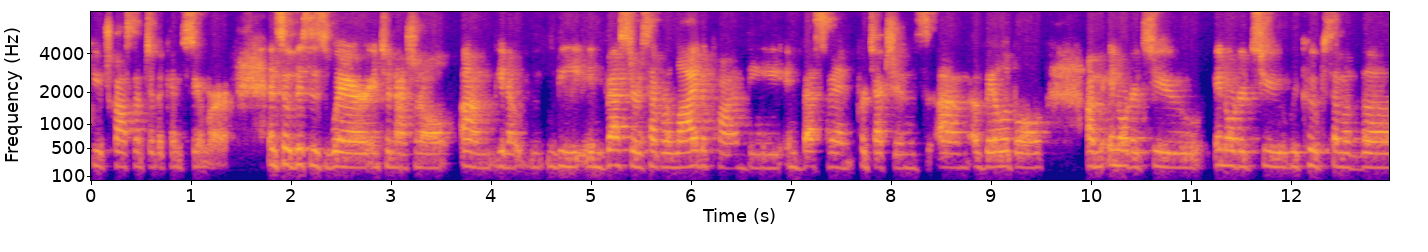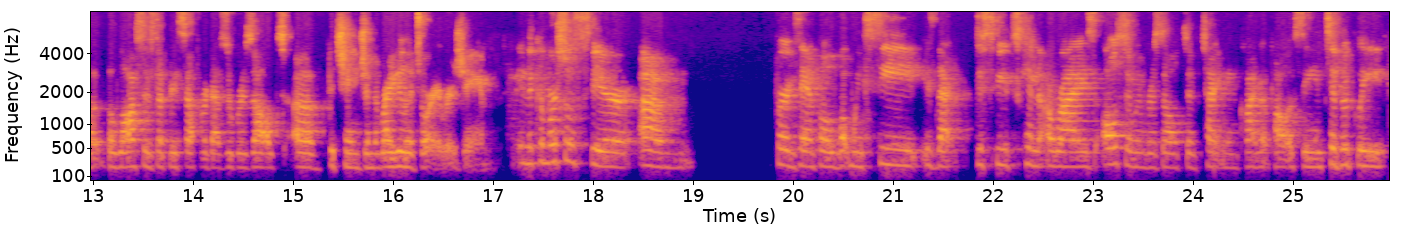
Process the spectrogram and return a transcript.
huge costs onto the consumer. And so this is where international, um, you know, the investors have relied upon the investment protections um, available um, in order to in order to recoup some of the, the losses that they suffered as a result of the change in the regulatory regime. In the commercial sphere, um, for example, what we see is that disputes can arise also in result of tightening climate policy. And typically,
